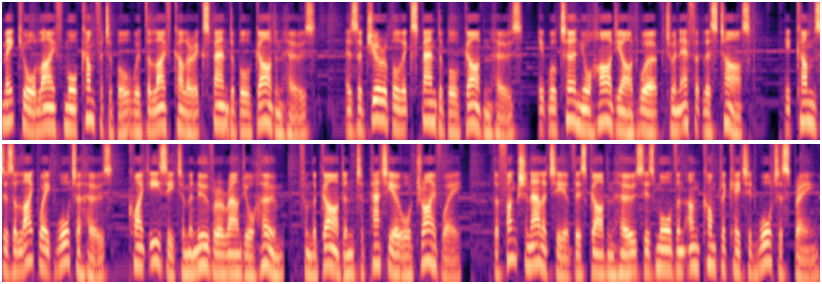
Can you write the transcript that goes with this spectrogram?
Make your life more comfortable with the Lifecolor Expandable Garden Hose. As a durable expandable garden hose, it will turn your hard yard work to an effortless task, it comes as a lightweight water hose, quite easy to maneuver around your home, from the garden to patio or driveway. The functionality of this garden hose is more than uncomplicated water spraying.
